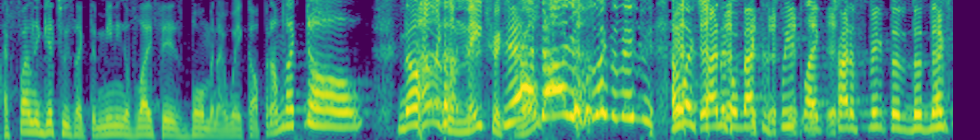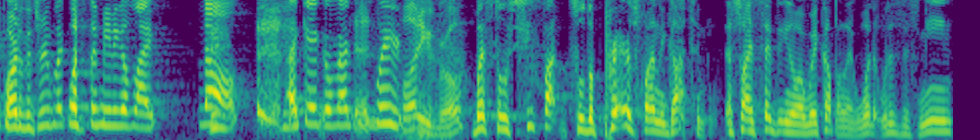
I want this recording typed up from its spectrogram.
I finally get to. He's like, the meaning of life is boom, and I wake up and I'm like, no, no. Kinda like the Matrix, yeah, bro. dog. It's like the Matrix. I'm like trying to go back to sleep, like trying to think the, the next part of the dream. Like, what's the meaning of life? No, I can't go back to That's sleep. funny, bro. But so she, fi- so the prayers finally got to me. And so I said, you know, I wake up, I'm like, what, what does this mean?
